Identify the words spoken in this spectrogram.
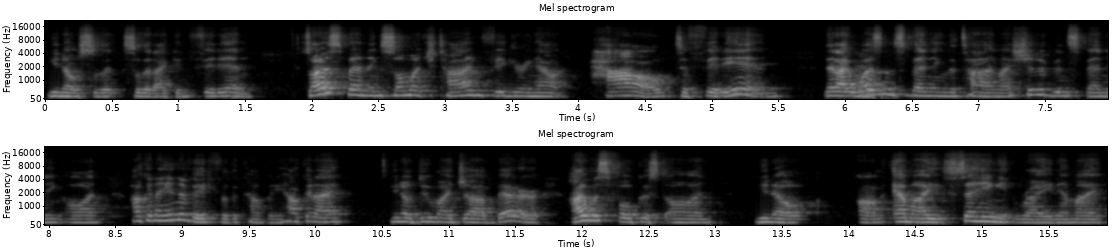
you know, so that so that I can fit in. So I was spending so much time figuring out how to fit in that I wasn't spending the time I should have been spending on how can I innovate for the company? How can I, you know, do my job better? I was focused on, you know, um, am I saying it right? Am I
